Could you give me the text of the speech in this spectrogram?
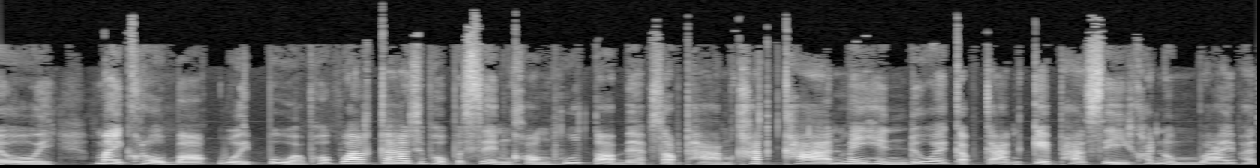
โดยไมโครบ็อกเวยปัวพบว่า 96%ของผู้ตอบแบบสอบถามคัดค้านไม่เห็นด้วยกับการเก็บภาษีขนมไหว้พระ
